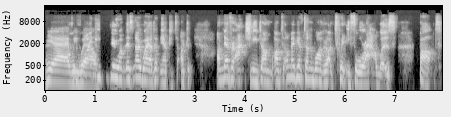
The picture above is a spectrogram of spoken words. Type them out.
Yeah, we will. I need to do one. There's no way I don't think I could. I could. I've never actually done. I've, or maybe I've done one like 24 hours, but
